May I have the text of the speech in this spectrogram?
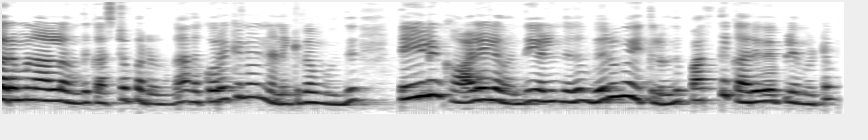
பருமனால் வந்து கஷ்டப்படுறவங்க அதை குறைக்கணும்னு நினைக்கிறவங்க வந்து டெய்லியும் காலையில் வந்து எழுந்ததும் வெறும் வயிற்றுல வந்து பத்து கருவேப்பிலை மட்டும்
